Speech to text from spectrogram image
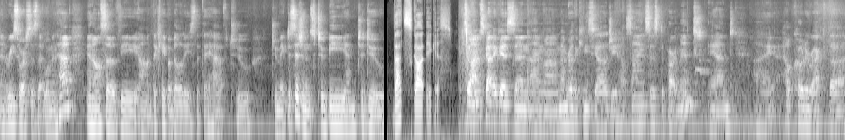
and resources that women have, and also the uh, the capabilities that they have to to make decisions, to be and to do. That's Scott Ickes. So I'm Scott Ickes, and I'm a member of the Kinesiology Health Sciences Department, and I help co-direct the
